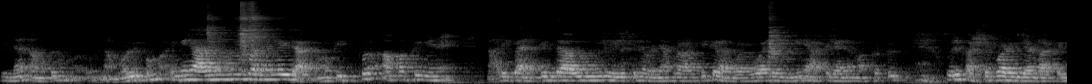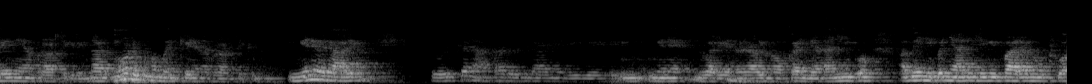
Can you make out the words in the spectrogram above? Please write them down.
പിന്നെ നമുക്ക് നമ്മളിപ്പം ഇങ്ങനെ ആകുന്നൊന്നും പറഞ്ഞ കഴിയില്ല. നമുക്കിപ്പോൾ അമ്മയ്ക്ക് ഇങ്ങനെ നാളെ ഇപ്പം എനിക്ക് എന്താകുന്നത് ദൈവത്തിന് വേണ്ടി ഞാൻ പ്രാർത്ഥിക്കലാണ്. ഭഗവാനെ ഇങ്ങനെ ആക്കലേ എന്റെ മക്കൾക്ക് ഒരു കഷ്ടപ്പാടും ഇല്ലാണ്ടാക്കല്ലേ എന്ന് ഞാൻ പ്രാർത്ഥിക്കലേ. നടന്നുകൊടുക്കുമ്പോൾ മരിക്കണേ ഞാൻ പ്രാർത്ഥിക്കുന്നത് ഇങ്ങനെ ഒരാളെ ചോദിക്കാനാക്കാതെ ഇതിലാണ് ഈ വേ- ഇ- ഇങ്ങനെ എന്ന് പറയാൻ ഒരാൾ നോക്കാനില്ലാണ്. അമ്മ ഇനിയിപ്പോൾ ഞാനില്ലെങ്കിൽ ഇപ്പോൾ ആരാ നോക്കുക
